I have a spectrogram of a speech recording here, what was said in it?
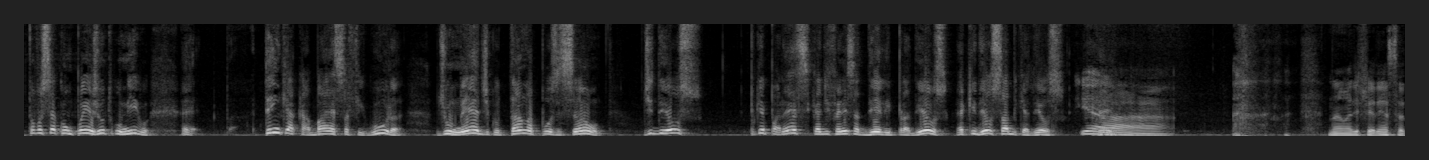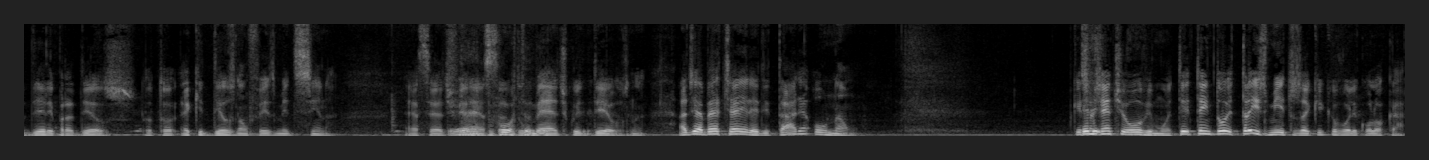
Então você acompanha junto comigo. É, tem que acabar essa figura de um médico estar tá na posição de Deus. Porque parece que a diferença dele para Deus é que Deus sabe que é Deus. E a... não, a diferença dele para Deus, doutor, é que Deus não fez medicina. Essa é a é, diferença é, do médico e Deus. Né? A diabetes é hereditária ou não? Porque Ele... isso a gente ouve muito. Tem, tem, dois, três mitos aqui que eu vou lhe colocar.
